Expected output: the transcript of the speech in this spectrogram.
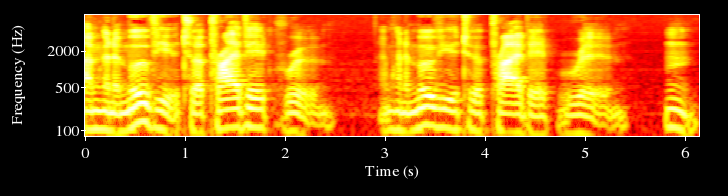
I'm gonna move you to a private room. I'm gonna move you to a private room. うん。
